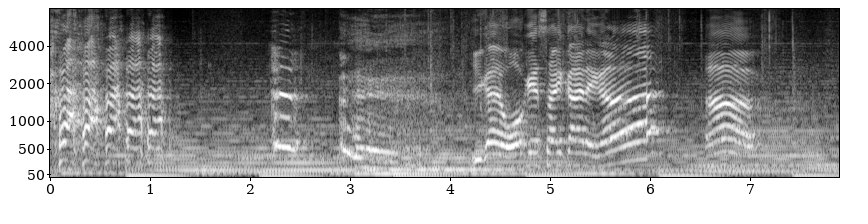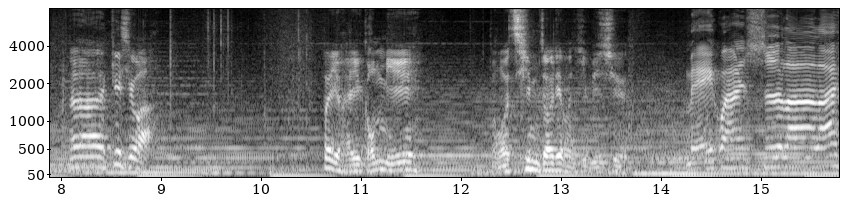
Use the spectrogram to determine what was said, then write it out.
而家係我嘅世界嚟㗎啦！啊！誒，基少啊，不如係咁意，同我簽咗呢份協議書。沒關係啦，來，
